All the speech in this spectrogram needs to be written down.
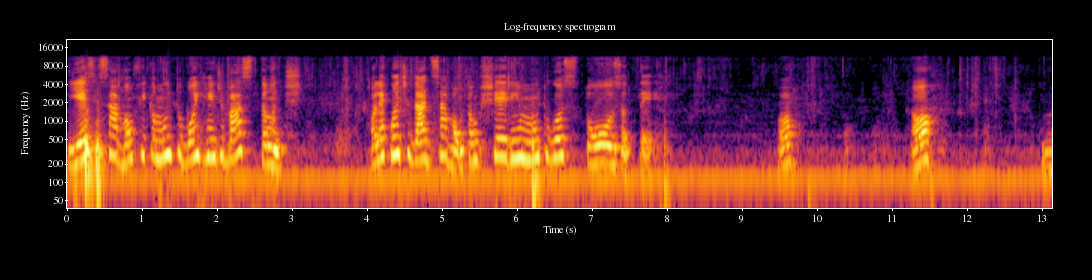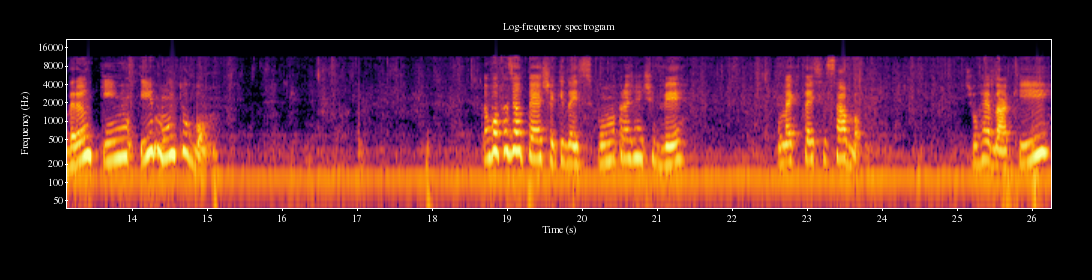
E esse sabão fica muito bom e rende bastante. Olha a quantidade de sabão, tá um cheirinho muito gostoso até. Ó. Ó. Branquinho e muito bom. Então, vou fazer o teste aqui da espuma pra gente ver como é que tá esse sabão. Deixa eu redar aqui.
